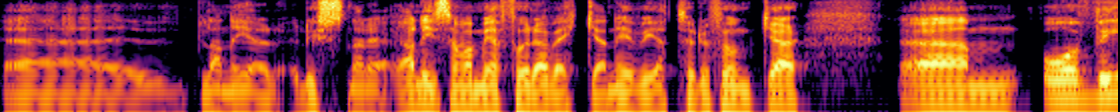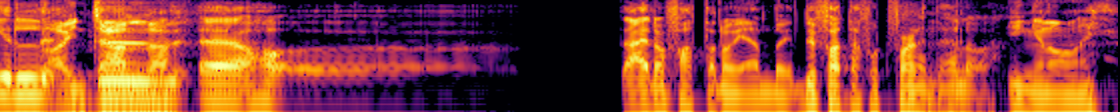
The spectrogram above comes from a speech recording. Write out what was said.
eh, bland er lyssnare. Ja, ni som var med förra veckan, ni vet hur det funkar. Ehm, och vill Ja, inte du... alla. eh, ha, nej, de fattar nog ändå Du fattar fortfarande inte heller va? Ingen aning.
